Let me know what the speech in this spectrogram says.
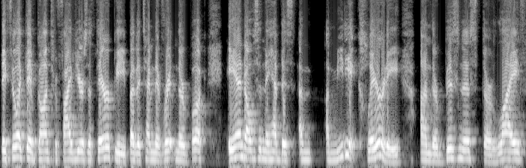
they feel like they've gone through five years of therapy by the time they've written their book. And all of a sudden they have this um, immediate clarity on their business, their life,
